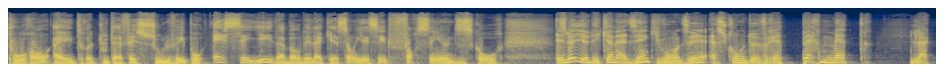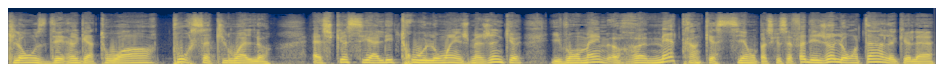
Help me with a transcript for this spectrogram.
pourront être tout à fait soulevées pour essayer d'aborder la question et essayer de forcer un discours. Et là, il y a des Canadiens qui vont dire, est-ce qu'on devrait permettre la clause dérogatoire pour cette loi-là? Est-ce que c'est aller trop loin? J'imagine qu'ils vont même remettre en question, parce que ça fait déjà longtemps là, que la,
